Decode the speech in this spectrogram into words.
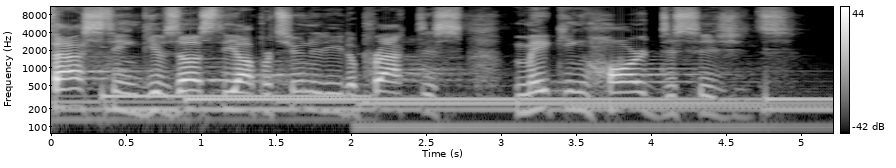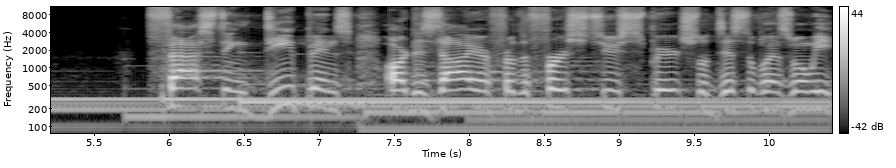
Fasting gives us the opportunity to practice making hard decisions. Fasting deepens our desire for the first two spiritual disciplines. When we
